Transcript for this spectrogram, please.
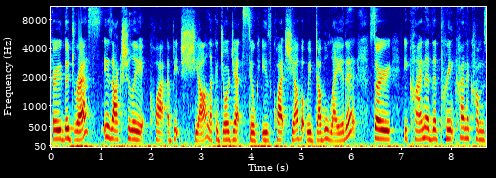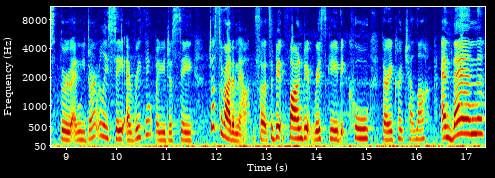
So the dress is actually quite a bit sheer, like a Georgette silk is quite sheer, but we've double layered it. So it kind of, the print kind of comes through and you don't really see everything, but you just see just the right amount. So it's a bit fun, bit risky, a bit cool, very Coachella. And then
